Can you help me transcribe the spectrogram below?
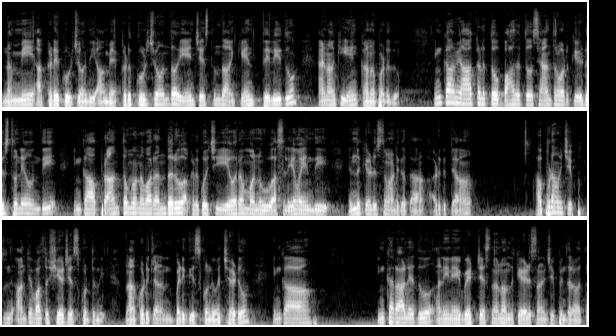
నమ్మి అక్కడే కూర్చోంది. ఆమె ఎక్కడ కూర్చోందో ఏం చేస్తుందో ఆమెకేం తెలీదు. అండ్ ఆమెకి ఏం కనపడదు. ఇంకా ఆమె ఆకలితో బాధతో సాయంత్రం వరకు ఏడుస్తూనే ఉంది. ఇంకా ఆ ప్రాంతంలో ఉన్న వారందరూ అక్కడికి వచ్చి ఎవరమ్మా నువ్వు? అసలు ఏమైంది? ఎందుకు ఏడుస్తున్నావు? అడుగుతా అడుగుతా అప్పుడు ఆమె చెప్తుంది అంటే వాళ్ళతో షేర్ చేసుకుంటుంది నా కొడుకు నన్ను బడికి తీసుకొని వచ్చాడు ఇంకా ఇంకా రాలేదు అని నేను వెయిట్ చేస్తున్నాను అందుకే ఏడుస్తానని చెప్పిన తర్వాత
